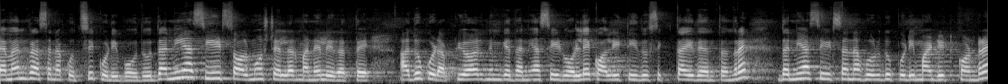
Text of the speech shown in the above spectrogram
ಲೆಮನ್ ಗ್ರಾಸನ್ನು ಕುದಿಸಿ ಕುಡಿಬೋದು. ಧನಿಯಾ ಸೀಡ್ಸ್ ಆಲ್ಮೋಸ್ಟ್ ಎಲ್ಲರ ಮನೇಲಿ ಇರುತ್ತೆ. ಅದು ಕೂಡ ಪ್ಯೂರ್ ನಿಮಗೆ ಧನಿಯಾ ಸೀಡ್ ಒಳ್ಳೆ ಕ್ವಾಲಿಟಿದು ಸಿಗ್ತಾ ಇದೆ ಅಂತಂದರೆ ಧನಿಯಾ ಸೀಡ್ಸನ್ನು ಹುರಿದು ಪುಡಿ ಮಾಡಿ ಇಟ್ಕೊಂಡ್ರೆ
